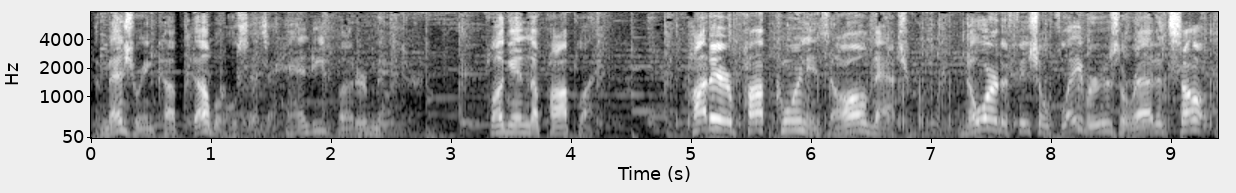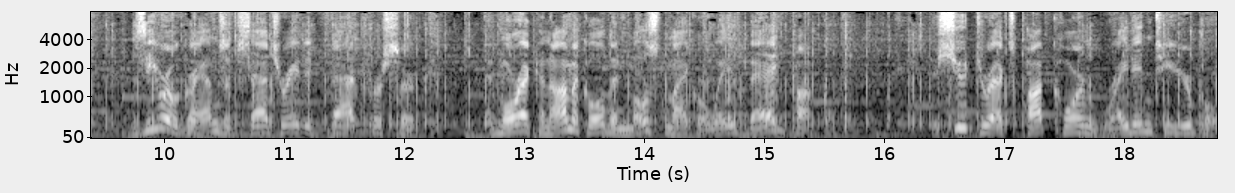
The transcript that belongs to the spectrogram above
The measuring cup doubles as a handy butter melter. Plug in the pop light. Hot air popcorn is all natural. No artificial flavors or added salt. Zero grams of saturated fat per serving. And more economical than most microwave bag popcorn. The chute directs popcorn right into your bowl.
